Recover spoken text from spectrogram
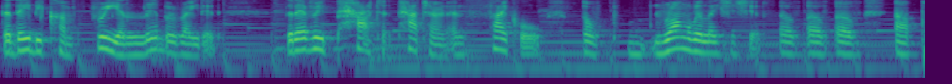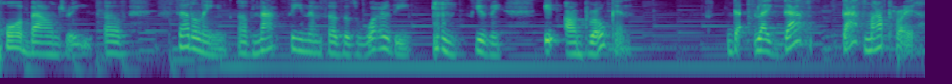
that they become free and liberated, that every pattern, pattern and cycle of wrong relationships, of of of uh, poor boundaries, of settling, of not seeing themselves as worthy, excuse me, it are broken. That, like that's that's my prayer.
